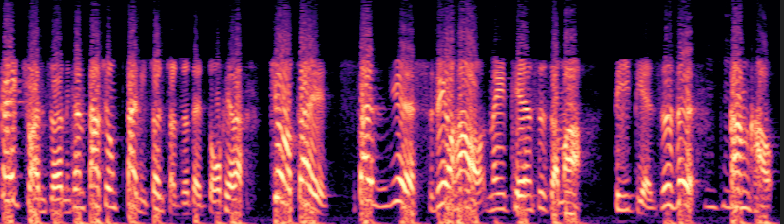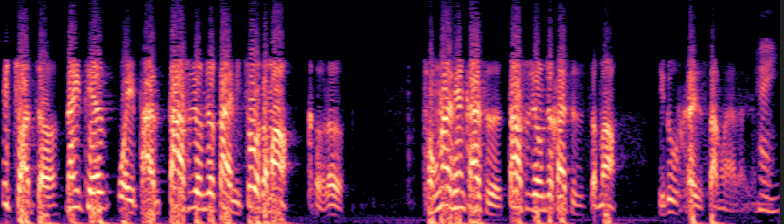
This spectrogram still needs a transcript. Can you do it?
该转折，你看大师兄带你赚转折得多漂亮，就在三月十六号那一天是什么低点？是不是刚好一转折那一天尾盘，大师兄就带你做什么可乐？从那天开始，大师兄就开始怎么一路开始上来了。有有，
